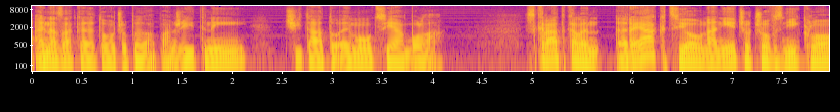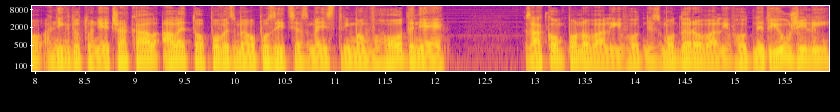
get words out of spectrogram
aj na základe toho, čo povedal pán Žitný, či táto emócia bola skrátka len reakciou na niečo, čo vzniklo a nikto to nečakal, ale to povedzme opozícia s mainstreamom vhodne zakomponovali, vhodne zmoderovali, vhodne využili.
